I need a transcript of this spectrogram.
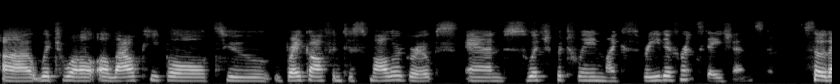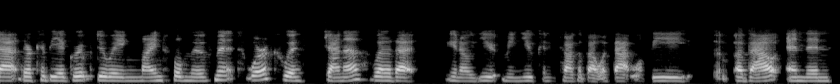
Uh, which will allow people to break off into smaller groups and switch between like three different stations so that there could be a group doing mindful movement work with Jenna, whether that, you know, you, I mean, you can talk about what that will be about. And then,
